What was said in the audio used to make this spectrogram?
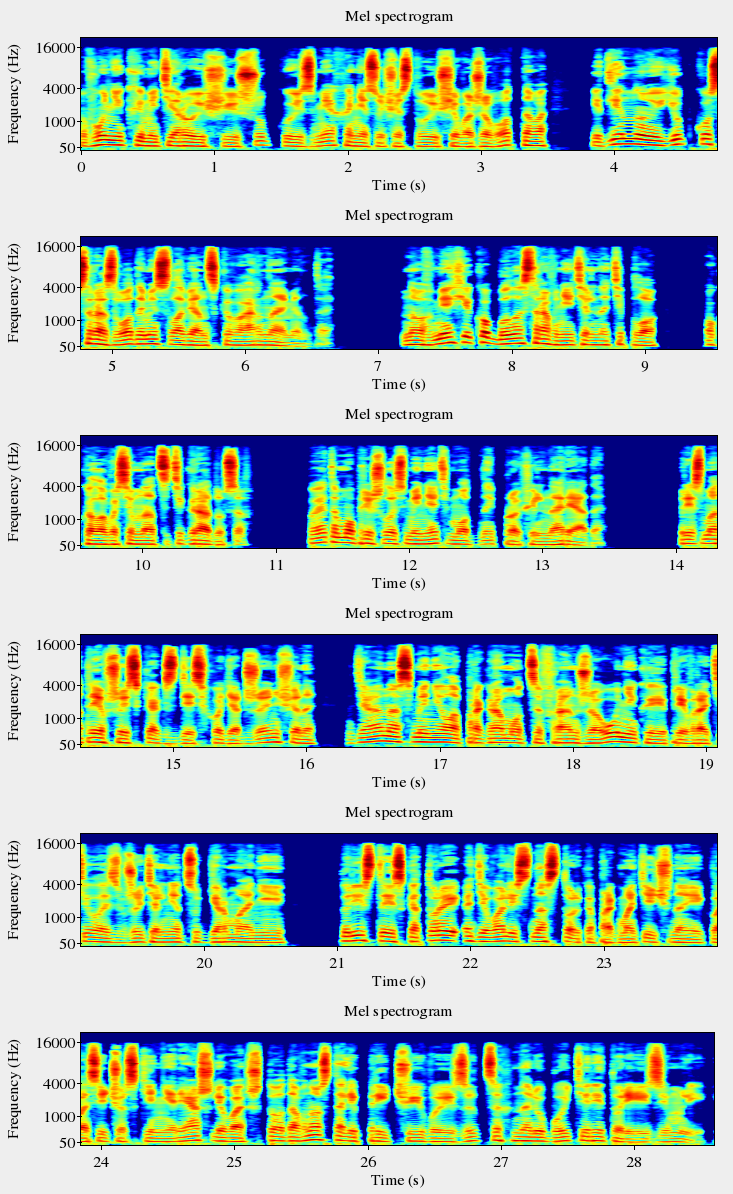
в уник, имитирующий шубку из меха несуществующего животного и длинную юбку с разводами славянского орнамента. Но в Мехико было сравнительно тепло — около 18 градусов. Поэтому пришлось менять модный профиль наряда. Присмотревшись, как здесь ходят женщины, Диана сменила программу цифранжа Уника и превратилась в жительницу Германии, туристы из которой одевались настолько прагматично и классически неряшливо, что давно стали притчей во языцах на любой территории Земли.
